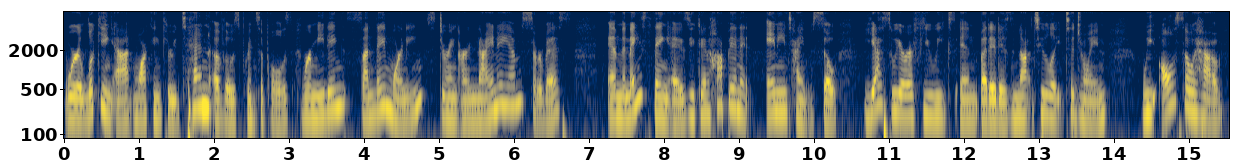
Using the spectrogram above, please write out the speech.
We're looking at and walking through 10 of those principles. We're meeting Sunday mornings during our 9 a.m. service and the nice thing is you can hop in at any time. So, yes, we are a few weeks in, but it is not too late to join. We also have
